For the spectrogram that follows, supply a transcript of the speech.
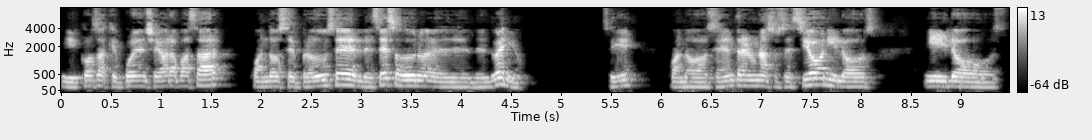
y cosas que pueden llegar a pasar cuando se produce el deceso de uno del, del dueño. ¿Sí? Cuando se entra en una sucesión y los, y los,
